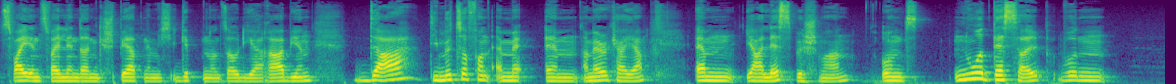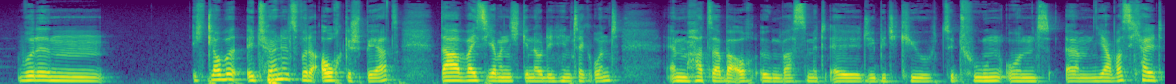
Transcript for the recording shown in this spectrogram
2 in zwei Ländern gesperrt, nämlich Ägypten und Saudi-Arabien, da die Mütter von Amer ähm, Amerika ja, ähm, ja lesbisch waren und nur deshalb wurden, wurden, ich glaube, Eternals wurde auch gesperrt. Da weiß ich aber nicht genau den Hintergrund. Ähm, hatte aber auch irgendwas mit LGBTQ zu tun. Und ähm, ja, was ich halt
